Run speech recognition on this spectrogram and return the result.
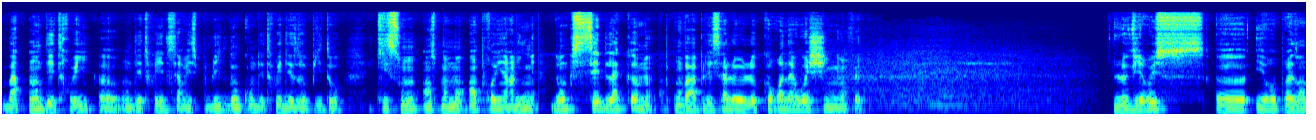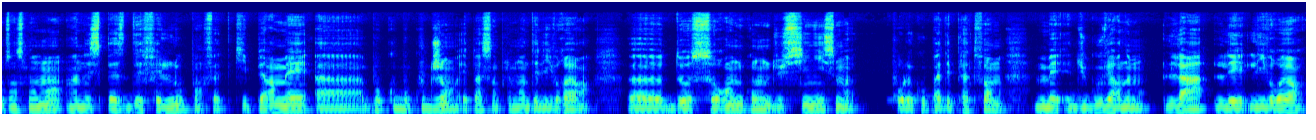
ben, on, détruit, on détruit le service public, donc on détruit des hôpitaux qui sont en ce moment en première ligne. Donc c'est de la com. On va appeler ça le, le corona washing en fait. Le virus, euh, il représente en ce moment un espèce d'effet loop en fait, qui permet à beaucoup beaucoup de gens, et pas simplement des livreurs, euh, de se rendre compte du cynisme pour le coup pas des plateformes, mais du gouvernement. Là, les livreurs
